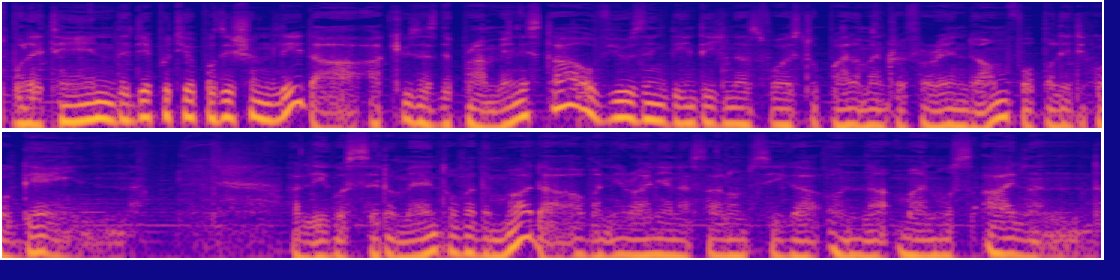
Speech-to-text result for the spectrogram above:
bulletin, the deputy opposition leader accuses the prime minister of using the indigenous voice to parliament referendum for political gain. A legal settlement over the murder of an Iranian asylum seeker on Manus Island.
